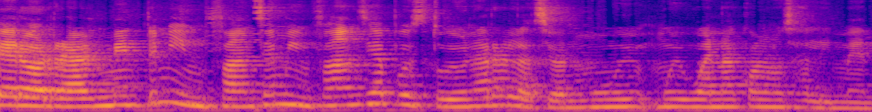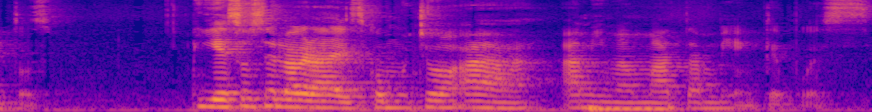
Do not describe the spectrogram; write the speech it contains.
pero realmente mi infancia, mi infancia, pues tuve una relación muy, muy buena con los alimentos. Y eso se lo agradezco mucho a, a mi mamá también, que pues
